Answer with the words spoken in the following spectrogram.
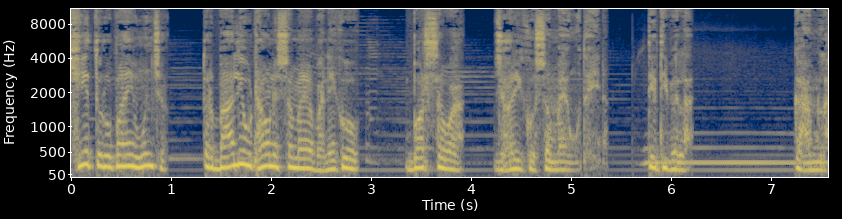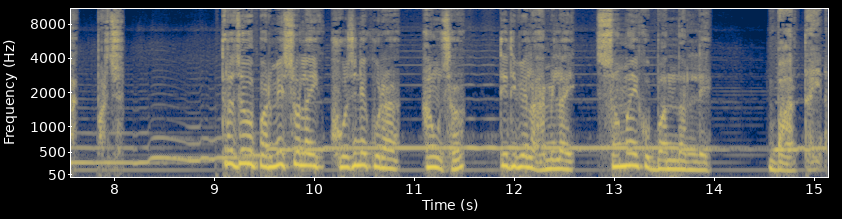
खेत रोपाई हुन्छ तर बाली उठाउने समय भनेको वर्षा वा झरीको समय हुँदैन। त्यति बेला घाम लाग्नुपर्छ। तर जब परमेश्वरलाई खोज्ने कुरा आउँछ त्यति बेला हामीलाई समयको बन्धनले बाँध्दैन।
